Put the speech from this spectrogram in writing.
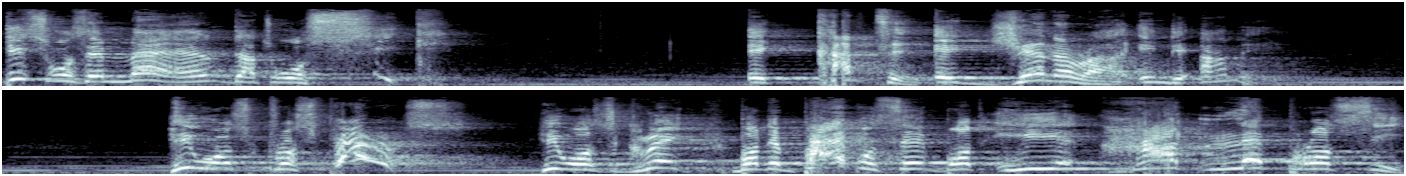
This was a man that was sick, a captain, a general in the army. He was prosperous, he was great, but the Bible said, but he had leprosy.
